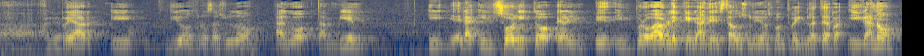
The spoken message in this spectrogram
a, guerrear y Dios los ayudó. Algo también y era insólito, era eh, improbable que gane Estados Unidos contra Inglaterra y ganó.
